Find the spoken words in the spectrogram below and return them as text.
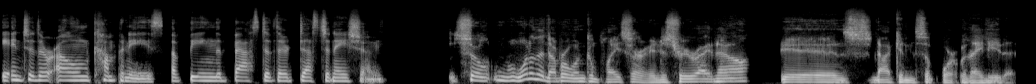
into their own companies of being the best of their destination. So one of the number one complaints in our industry right now is not getting support when they need it.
